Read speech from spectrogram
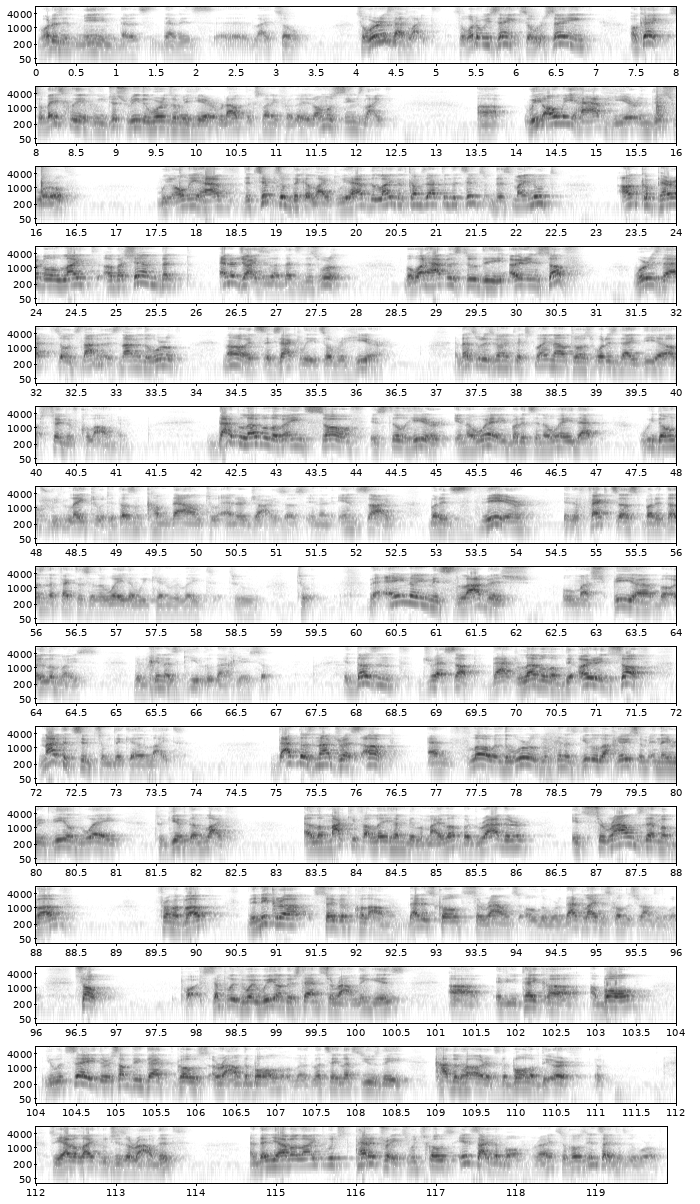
what does it mean that it's that is uh, light? So, so where is that light? So what are we saying? So we're saying, okay. So basically, if we just read the words over here without explaining further, it almost seems like uh, we only have here in this world we only have the tzimtzum dika light. We have the light that comes after the tzimtzum, this minute, uncomparable light of Hashem that energizes us. That's this world. But what happens to the Eirin Sof? Where is that? So it's not. It's not in the world. No, it's exactly. It's over here, and that's what he's going to explain now to us. What is the idea of Seviv Kolalmim? That level of Ein Sof is still here in a way, but it's in a way that we don't relate to it. It doesn't come down to energize us in an inside, but it's there. It affects us, but it doesn't affect us in a way that we can relate to to it. Mislabish umashpia gilu It doesn't dress up that level of the Oirin Sof, not the Tzimtzum light. That does not dress up and flow in the world in a revealed way to give them life. But rather, it surrounds them above, from above. Vinikra Soibev Kol Almin. That is called surrounds all the world. That light is called the surrounds of the world. So, simply the way we understand surrounding is uh, if you take a, a ball you would say there is something that goes around the ball. Let's say, let's use the kadur haaretz, the ball of the earth. So you have a light which is around it, and then you have a light which penetrates, which goes inside the ball, right? So it goes inside into the world.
